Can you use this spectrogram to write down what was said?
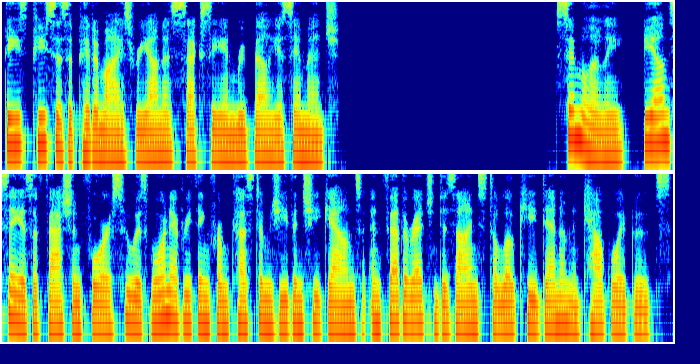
These pieces epitomize Rihanna's sexy and rebellious image. Similarly, Beyonce is a fashion force who has worn everything from custom Givenchy gowns and feather edged designs to low key denim and cowboy boots.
